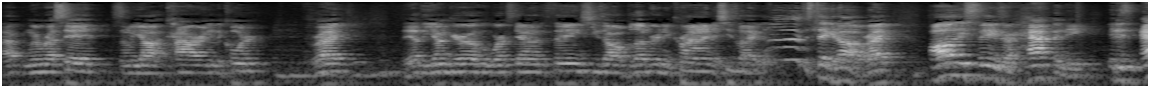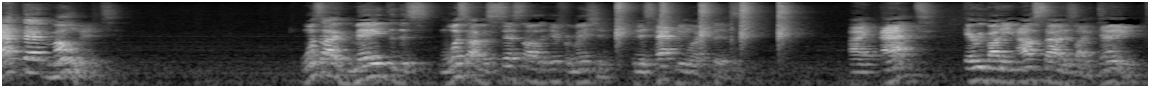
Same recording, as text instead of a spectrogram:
I, remember I said some of y'all cowering in the corner, right? The other young girl who works down at the thing, she's all blubbering and crying, and she's like, "Ah, just take it all, right? All these things are happening. It is at that moment, once I've made the, once I've assessed all the information, and it's happening like this, I act, everybody outside is like, dang,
